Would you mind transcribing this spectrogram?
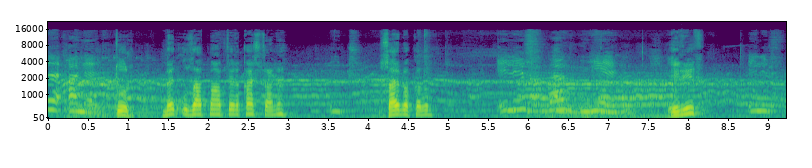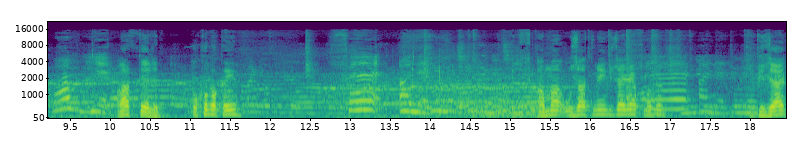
Ve ale. Dur. Met uzatma harfleri kaç tane? 3. Say bakalım. Elif, vav, ye. Elif, Elif, vav, ye. aferin. Oku bakayım. Fe, ale. Ama uzatmayı güzel yapmadın. Ale. Güzel.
